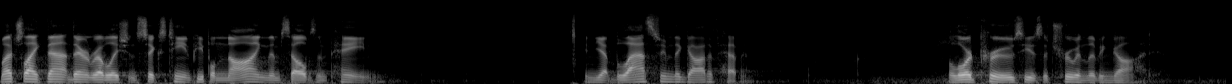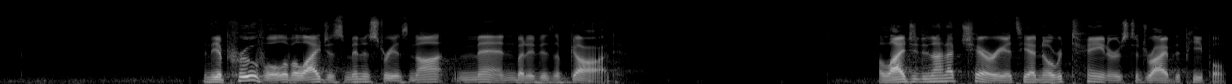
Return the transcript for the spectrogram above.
Much like that there in Revelation 16, people gnawing themselves in pain and yet blaspheme the God of heaven. The Lord proves he is the true and living God. And the approval of Elijah's ministry is not men, but it is of God. Elijah did not have chariots, he had no retainers to drive the people.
